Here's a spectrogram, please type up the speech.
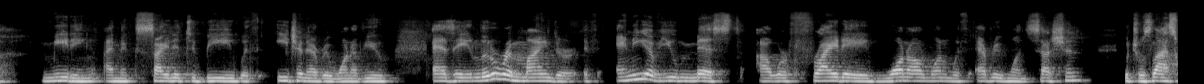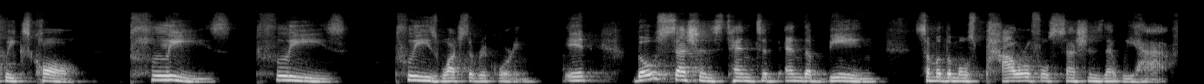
meeting. I'm excited to be with each and every one of you. As a little reminder, if any of you missed our Friday one on one with everyone session, which was last week's call, please, please, please watch the recording. It those sessions tend to end up being some of the most powerful sessions that we have.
